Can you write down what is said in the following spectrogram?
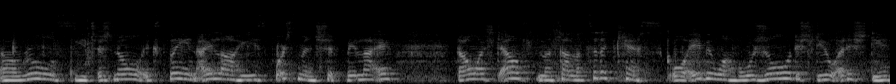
uh, rules you just know explain Ilahi sportsmanship bela dan was elf na sana to the kesk or everyone rojo de stil aristi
